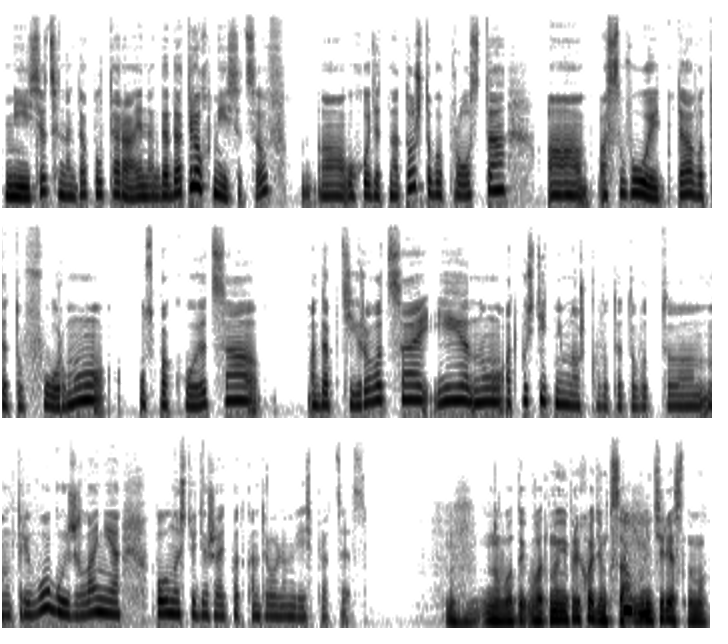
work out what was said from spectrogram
месяц, иногда полтора, иногда до трех месяцев а, уходит на то, чтобы просто а, освоить да, вот эту форму, успокоиться, адаптироваться и ну, отпустить немножко вот эту вот э, тревогу и желание полностью держать под контролем весь процесс. Ну вот, вот мы и приходим к самому интересному.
